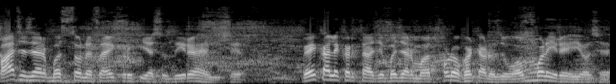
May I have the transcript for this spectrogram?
પાંચ હજાર બસો ને સાઠ રૂપિયા સુધી રહેલ છે. ગઈકાલે કરતાં આજે બજારમાં થોડો ઘટાડો જોવા મળી રહ્યો છે.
